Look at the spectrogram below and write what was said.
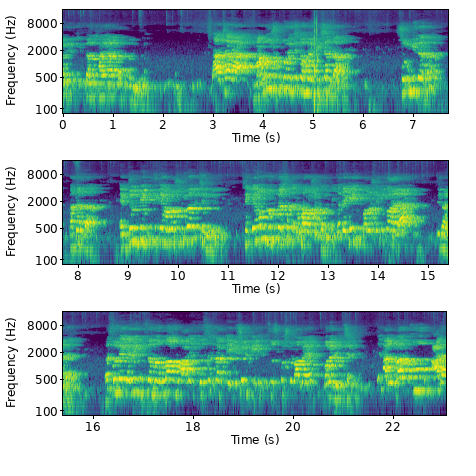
يرد إلا الحياة الدنيا তাছাড়া মানুষ পরিচিত হয় কিসের দ্বারা সঙ্গীতের দ্বারা কাদের দ্বারা একজন ব্যক্তিকে মানুষ কিভাবে চিনবে সে কেমন লোকদের সাথে কথা বসা করে এটা দেখেই মানুষকে কি করা যায় চেনা যায় রাসূল করিম সাল্লাল্লাহু আলাইহি ওয়াসাল্লাম এই বিষয়টি সুস্পষ্টভাবে বলে দিচ্ছেন যে আল মারউ আলা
